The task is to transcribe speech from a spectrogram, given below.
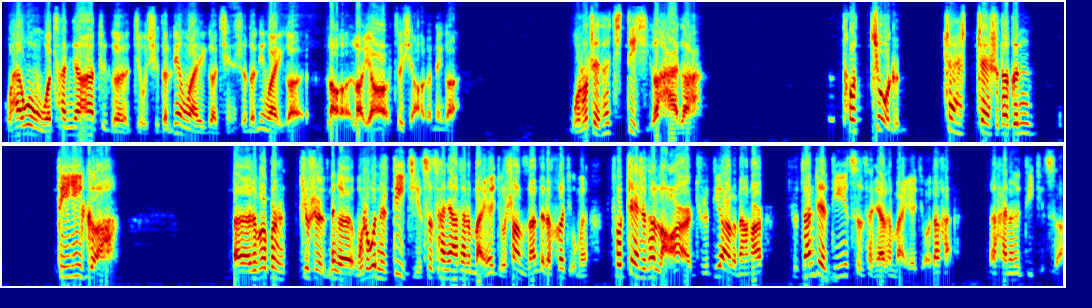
我还问我参加这个酒席的另外一个寝室的另外一个老老幺最小的那个，我说这他第几个孩子？啊？他说就这，这这是他跟第一个，呃，不不是，就是那个，我说问的是第几次参加他的满月酒？上次咱在这喝酒没？说这是他老二，就是第二个男孩，就咱这第一次参加他满月酒，他还那还能是第几次啊？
